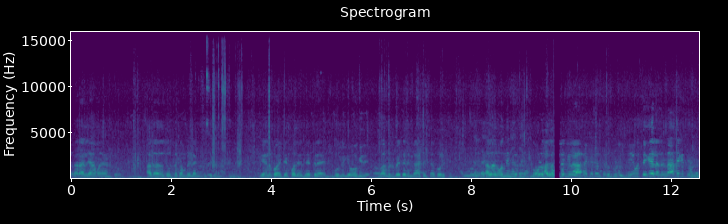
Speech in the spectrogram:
ಸರ್ ಅಲ್ಲಿ ಆ ಮನೆ ಉಂಟು. ಅದರದ್ದು ದುಡ್ಡು ಕಂಪ್ಲೀಟ್ ಆಗಿ ಸಿಕ್ಕಿದೆ. ಏಳು ಪಾಯಿಂಟ್ ಎಪ್ಪತ್ತೈದು ಎಕರೆ ಭೂಮಿಗೆ ಹೋಗಿದೆ. ಗೌರ್ಮೆಂಟ್ ಬೇಕಾದ್ರೆ ನಿಮ್ಗೆ ಆರ್ಟಿಸ್ಟ್ ನಾ ತೋರಿಸ್ತೀನಿ. ಅಲ್ಲ ಅಲ್ಲ, ಒಂದು ನಿಮಿಷ. ನೋಡುದಲ್ಲ ನೀವು ತೆಗೆಯಲ್ಲ ಅಂದ್ರೆ ನಾ ತೆಗಿತೀನಿ.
